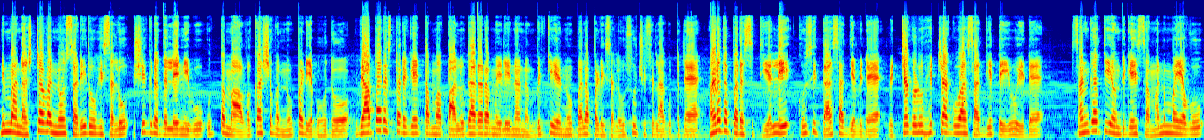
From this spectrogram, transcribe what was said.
ನಿಮ್ಮ ನಷ್ಟವನ್ನು ಸರಿದೂಗಿಸಲು ಶೀಘ್ರದಲ್ಲೇ ನೀವು ಉತ್ತಮ ಅವಕಾಶವನ್ನು ಪಡೆಯಬಹುದು. ವ್ಯಾಪಾರಸ್ಥರಿಗೆ ತಮ್ಮ ಪಾಲುದಾರರ ಮೇಲಿನ ನಂಬಿಕೆಯನ್ನು ಬಲಪಡಿಸಲು ಸೂಚಿಸಲಾಗುತ್ತದೆ. ಹಣದ ಪರಿಸ್ಥಿತಿಯಲ್ಲಿ ಕುಸಿತ ಸಾಧ್ಯವಿದೆ. ವೆಚ್ಚಗಳು ಹೆಚ್ಚಾಗುವ ಸಾಧ್ಯತೆಯೂ ಇದೆ. ಸಂಗತಿಯೊಂದಿಗೆ ಸಮನ್ವಯವು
